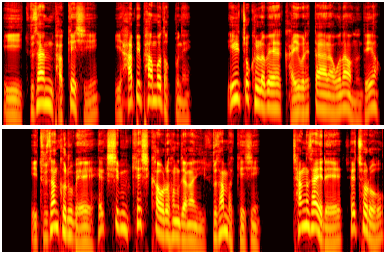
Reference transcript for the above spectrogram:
이 두산 밥캣이 이 하비 파머 덕분에 1조 클럽에 가입을 했다라고 나오는데요. 이 두산 그룹의 핵심 캐시카우로 성장한 이 두산 바켓이 창사 이래 최초로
